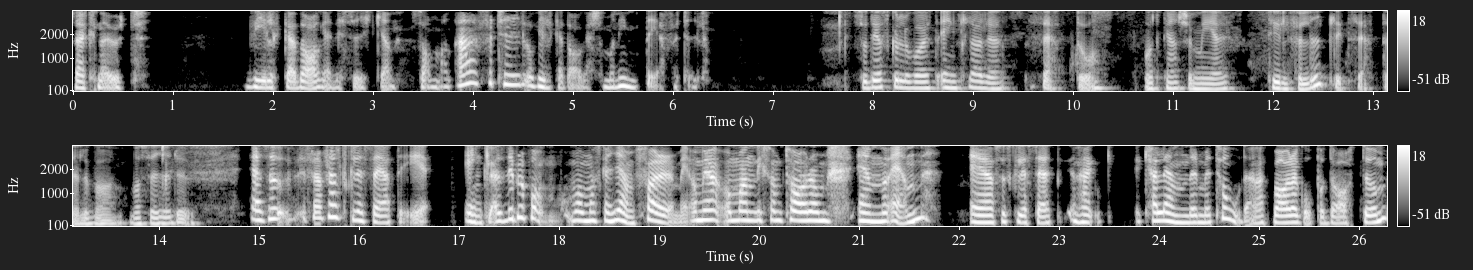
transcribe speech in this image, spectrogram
räkna ut vilka dagar i cykeln som man är fertil och vilka dagar som man inte är fertil. Så det skulle vara ett enklare sätt då och ett kanske mer tillförlitligt sätt eller vad, vad säger du? Alltså framförallt skulle jag säga att det är enklare. Det beror på vad man ska jämföra det med. Om, jag, om man liksom tar dem en och en eh, så skulle jag säga att den här kalendermetoden, att bara gå på datum,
